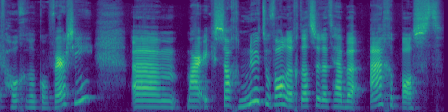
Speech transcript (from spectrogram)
4,5 hogere conversie. Um, maar ik zag nu toevallig dat ze dat hebben aangepast.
